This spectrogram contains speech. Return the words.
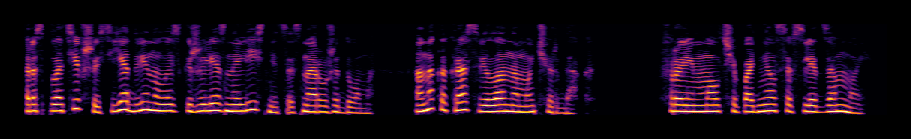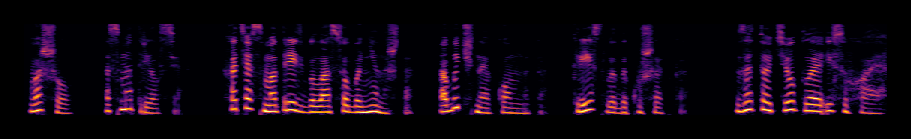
Расплатившись, я двинулась к железной лестнице снаружи дома. Она как раз вела на мой чердак. Фрейм молча поднялся вслед за мной, вошел, осмотрелся. Хотя смотреть было особо не на что. Обычная комната, кресло да кушетка. Зато теплая и сухая.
